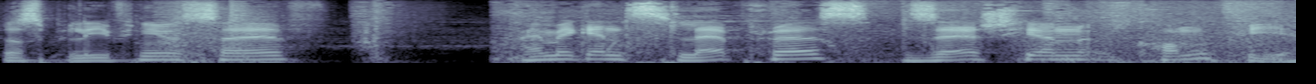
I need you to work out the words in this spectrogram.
Just believe in yourself. I'm against Lapras, Zacian, Comfey.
